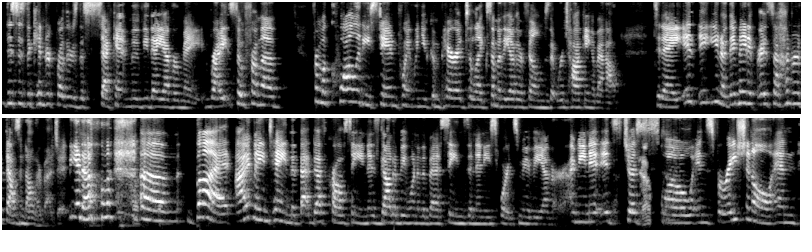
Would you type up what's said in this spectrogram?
this is the Kendrick brothers, the second movie they ever made, right? So from a from a quality standpoint when you compare it to like some of the other films that we're talking about today. It, it, you know they made it it's a hundred thousand dollar budget you know? Um, but i maintain that that death crawl scene has got to be one of the best scenes in any sports movie ever. I mean it, it's just yeah. so inspirational and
